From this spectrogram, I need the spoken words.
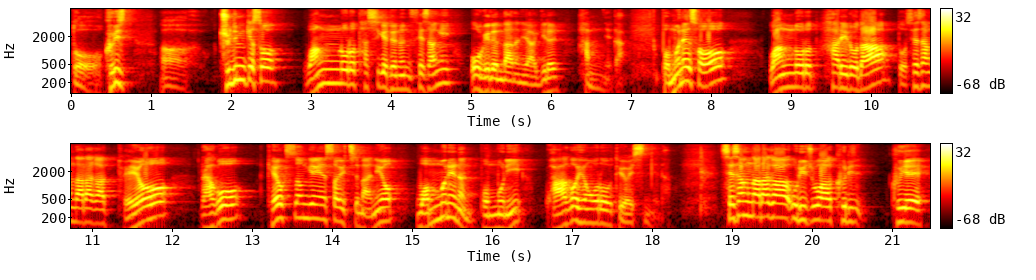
또 그리스 어, 주님께서 왕로로 타시게 되는 세상이 오게 된다는 이야기를 합니다. 본문에서 왕노릇 하리로다 또 세상 나라가 되어라고 개혁 성경에 써 있지만요 원문에는 본문이 과거형으로 되어 있습니다. 세상 나라가 우리 주와 그리, 그의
